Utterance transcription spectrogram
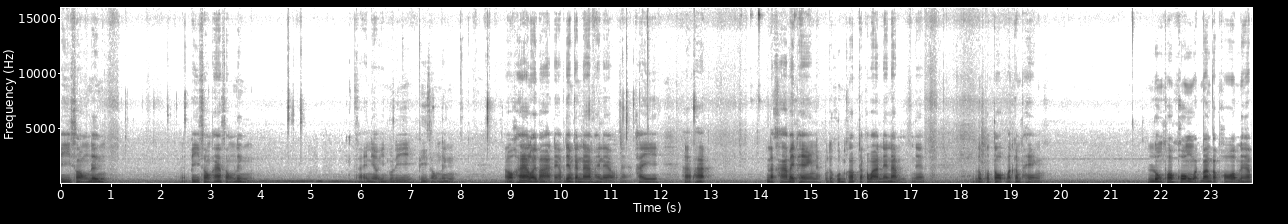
ปีสองหนึ่งปีสองห้าสองหนึ่งสายเหนียวอินบุรีปีสองหนึ่งเอาห้าร้อยบาทนะครับเรียมกันน้ำให้แล้วนะใครหาพระราคาไม่แพงนะพุทธคุณครอบจักรวาลแนะนำนะหลวงพ่อโตะวัดกำแพง หลวงพ่อคงวัดบางกระพร้อมนะครับ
